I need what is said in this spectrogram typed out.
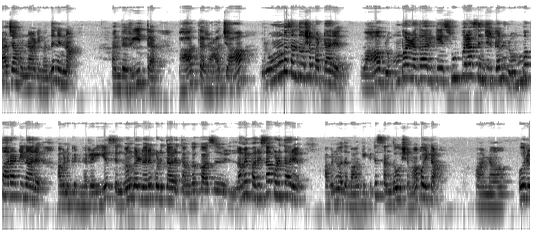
ராஜா முன்னாடி வந்து நின்னான். அந்த ரீத்த பார்த்த ராஜா ரொம்ப சந்தோஷப்பட்டாரு. வாவ் ரொம்ப அழகா இருக்கே சூப்பரா செஞ்சிருக்கன்னு ரொம்ப பாராட்டினாரு. அவனுக்கு நிறைய செல்வங்கள் வேற கொடுத்தாரு தங்க காசு எல்லாமே பரிசா கொடுத்தாரு. அவனும் அதை வாங்கிக்கிட்டு சந்தோஷமா போயிட்டான். ஆனா ஒரு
